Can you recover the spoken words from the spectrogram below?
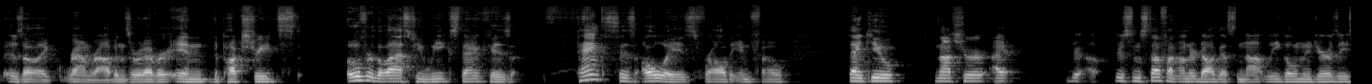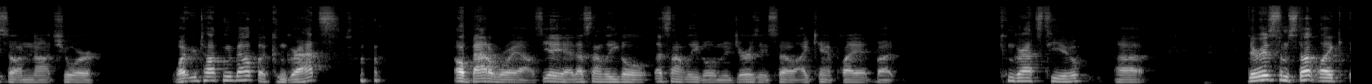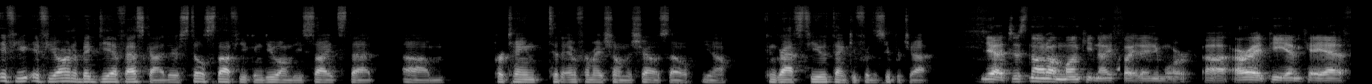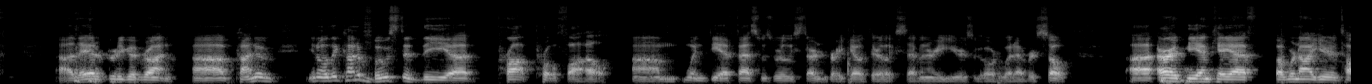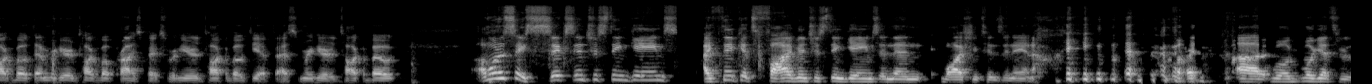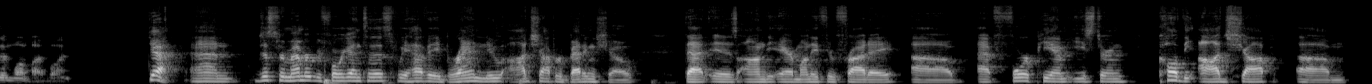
It was like round robins or whatever in the puck streets over the last few weeks. Thank is thanks as always for all the info. Thank you. Not sure. I there, uh, there's some stuff on underdog that's not legal in New Jersey, so I'm not sure what you're talking about, but congrats. Oh, battle royales. Yeah, yeah, that's not legal. That's not legal in New Jersey, so I can't play it. But congrats to you. Uh, there is some stuff like if you if you aren't a big DFS guy, there's still stuff you can do on these sites that um, pertain to the information on the show. So you know, congrats to you. Thank you for the super chat. Yeah, just not on Monkey Knife Fight anymore. Uh, RIP MKF. Uh, they had a pretty good run. Uh, kind of, you know, they kind of boosted the uh, prop profile um, when DFS was really starting to break out there like seven or eight years ago or whatever. So, uh, RIP MKF, but we're not here to talk about them. We're here to talk about prize picks. We're here to talk about DFS, and we're here to talk about, I want to say six interesting games. I think it's five interesting games, and then Washington's in Anaheim. but uh, we'll we'll get through them one by one. Yeah, and just remember before we get into this, we have a brand new OddsShopper betting show that is on the air Monday through Friday uh, at 4 p.m. Eastern called The Odd Shop. Um,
